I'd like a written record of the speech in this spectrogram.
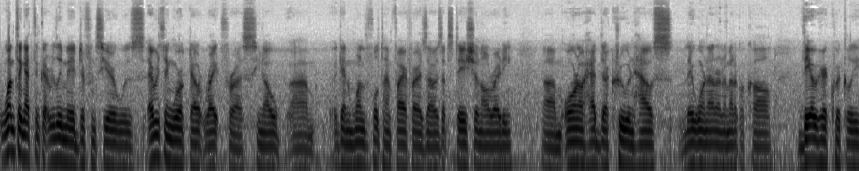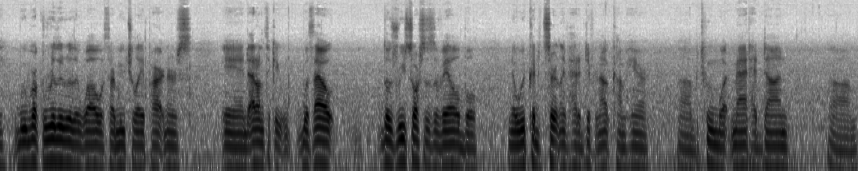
One thing I think that really made a difference here was everything worked out right for us. You know, um, again, one of the full-time firefighters, I was at station already. Um, Orono had their crew in house. They weren't out on a medical call. They were here quickly. We worked really, really well with our mutual aid partners, and I don't think it, without those resources available, you know, we could certainly have had a different outcome here uh, between what Matt had done, um,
